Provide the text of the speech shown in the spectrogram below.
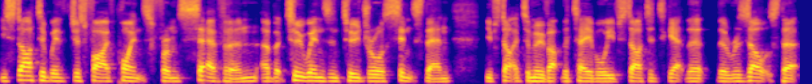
You started with just five points from seven, uh, but two wins and two draws since then. You've started to move up the table. You've started to get the, the results that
